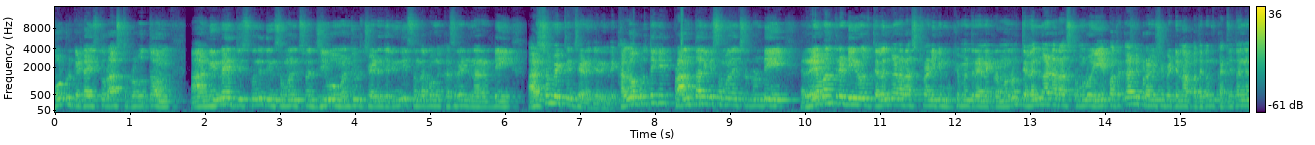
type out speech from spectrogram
కోట్లు కేటాయిస్తూ రాష్ట్ర ప్రభుత్వం నిర్ణయం తీసుకుని దీనికి సంబంధించిన జీవో మంజూరు చేయడం జరిగింది. ఈ సందర్భంగా కసిరెడ్డి నారెడ్డి హర్షం వ్యక్తం చేయడం జరిగింది. కల్వకుర్తికి ప్రాంతానికి సంబంధించినటువంటి రేవంత్ రెడ్డి ఈరోజు రోజు తెలంగాణ రాష్ట్రానికి ముఖ్యమంత్రి అయిన క్రమంలో తెలంగాణ రాష్ట్రంలో ఏ పథకాన్ని ప్రవేశపెట్టిన పథకం ఖచ్చితంగా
